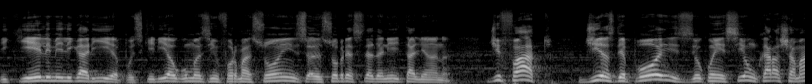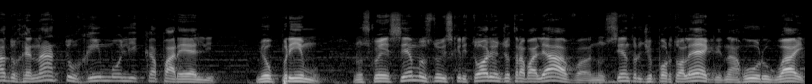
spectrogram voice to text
e que ele me ligaria, pois queria algumas informações eh, sobre a cidadania italiana. De fato, Dias depois, eu conhecia um cara chamado Renato Rimoli Caparelli, meu primo. Nos conhecemos no escritório onde eu trabalhava, no centro de Porto Alegre, na rua Uruguai.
